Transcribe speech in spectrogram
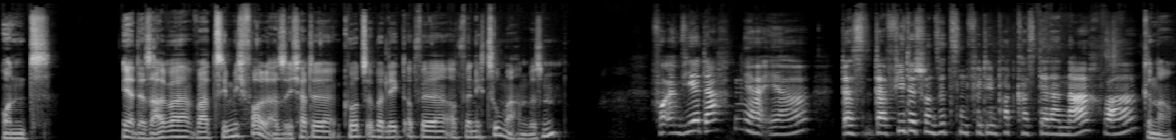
und ja, der Saal war, war ziemlich voll. Also ich hatte kurz überlegt, ob wir, ob wir nicht zumachen müssen. Vor allem wir dachten ja eher, dass da viele schon sitzen für den Podcast, der danach war, Genau.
